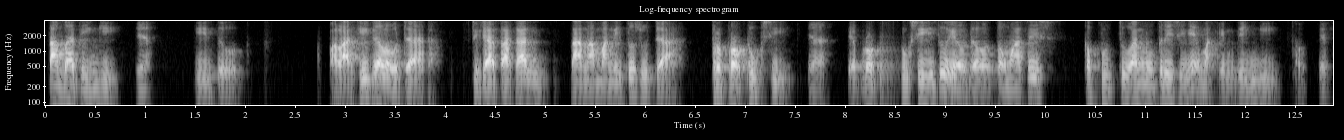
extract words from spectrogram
tambah tinggi. Ya. Gitu. Apalagi kalau udah dikatakan tanaman itu sudah berproduksi. Ya. Ya produksi itu ya udah otomatis kebutuhan nutrisinya makin tinggi. Oke.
